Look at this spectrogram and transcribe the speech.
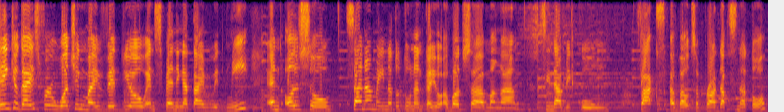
Thank you guys for watching my video and spending a time with me. And also, sana may natutunan kayo about sa mga sinabi kong facts about sa products na to.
